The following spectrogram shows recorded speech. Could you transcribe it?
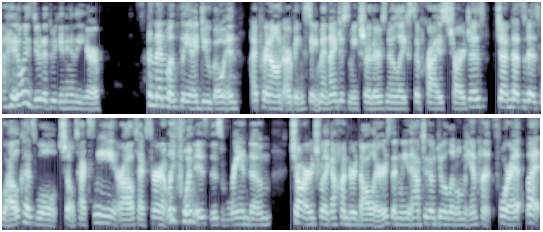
I always do it at the beginning of the year. And then monthly, I do go in, I print out our bank statement and I just make sure there's no like surprise charges. Jen does it as well because we'll, she'll text me or I'll text her. I'm like, what is this random charge for like a hundred dollars? And we have to go do a little manhunt for it. But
